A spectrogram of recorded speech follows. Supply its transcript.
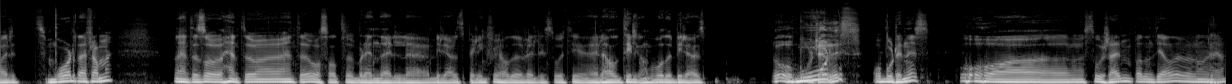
var et mål der framme. Men det hendte, så, hendte, hendte også at det ble en del biljardspilling, for vi hadde, veldig stor eller hadde tilgang på både biljard Og bordtennis. og bordtennis, og øh, storskjerm på den tida. sånn, ja.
